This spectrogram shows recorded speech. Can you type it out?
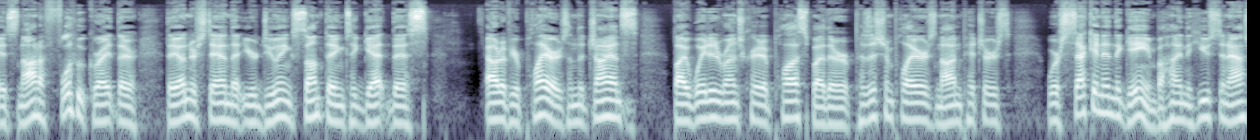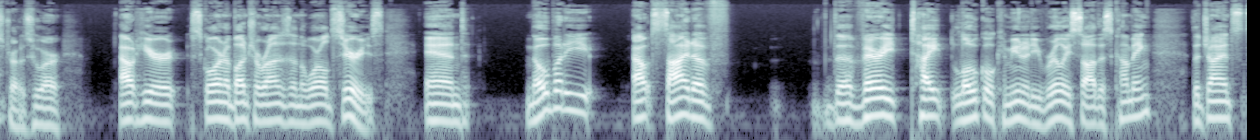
it's not a fluke, right? They they understand that you're doing something to get this out of your players, and the Giants, by weighted runs created plus, by their position players, non pitchers, were second in the game behind the Houston Astros, who are out here scoring a bunch of runs in the World Series, and nobody outside of the very tight local community really saw this coming. The Giants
